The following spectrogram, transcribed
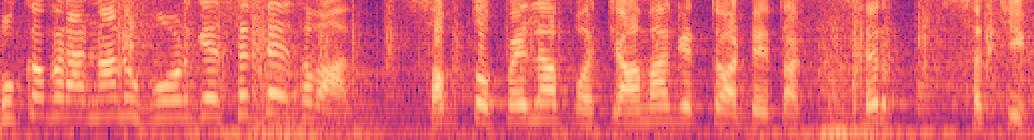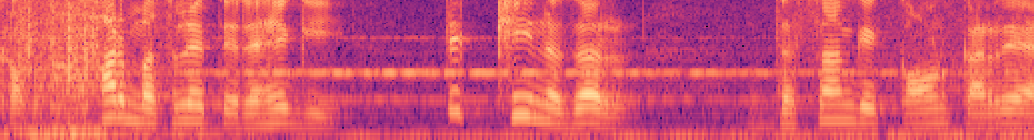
ਹੁਕਮਰਾਨਾਂ ਨੂੰ ਹੋਣਗੇ ਸਿੱਧੇ ਸਵਾਲ। ਸਭ ਤੋਂ ਪਹਿਲਾਂ ਪਹੁੰਚਾਵਾਂਗੇ ਤੁਹਾਡੇ ਤੱਕ ਸਿਰਫ ਸੱਚੀ ਖਬਰ। ਹਰ ਮਸਲੇ ਤੇ ਰਹੇਗੀ ਤਿੱਖੀ ਨਜ਼ਰ। ਦੱਸਾਂਗੇ ਕੌਣ ਕਰ ਰਿਹਾ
